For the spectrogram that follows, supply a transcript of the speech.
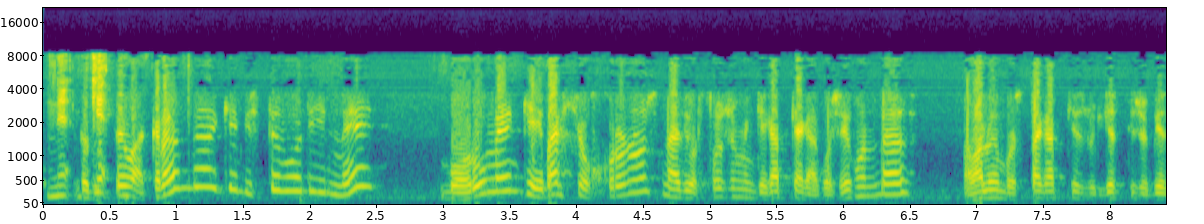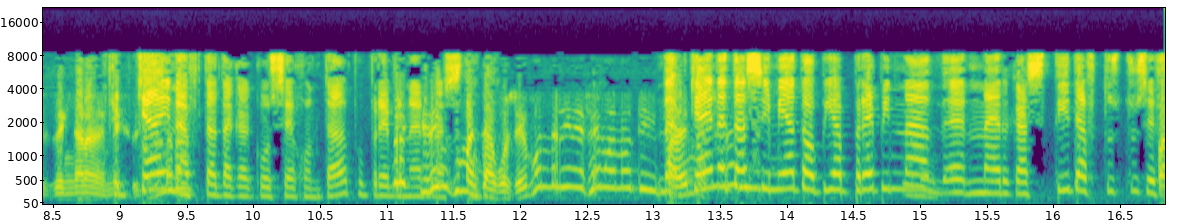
Ναι, το και... πιστεύω ακράντα και πιστεύω ότι ναι, μπορούμε και υπάρχει ο χρόνος να διορθώσουμε και κάποια κακοσέχοντας να βάλουμε μπροστά κάποιες δουλειές τις οποίες δεν κάναμε Και ποια είναι αυτά τα κακοσέχοντα που πρέπει να εργαστούν. Δεν είναι κακοσέχοντα, είναι θέμα ότι. Ναι, ποια είναι τα σημεία τα οποία πρέπει να, ναι. να εργαστείτε αυτούς τους 7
